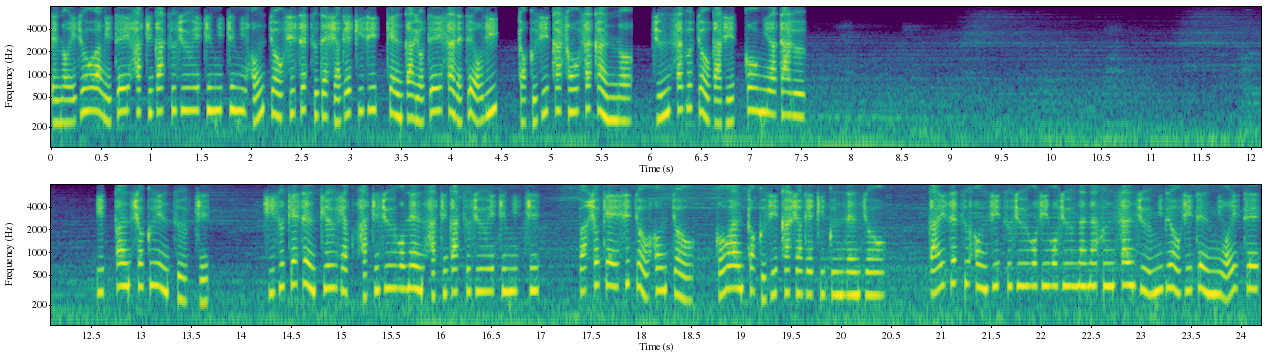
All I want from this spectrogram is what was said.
への異常は未定8月11日に本庁施設で射撃実験が予定されており、特事課捜査官の、巡査部長が実行に当たる。一般職員通知。日付1985年8月11日。場所警視庁本庁、公安特事課射撃訓練場。外説本日15時57分32秒時点において、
